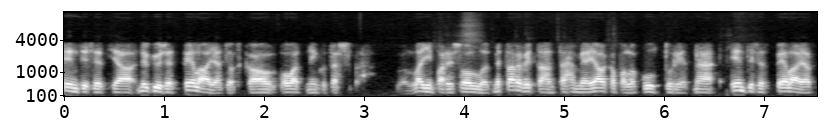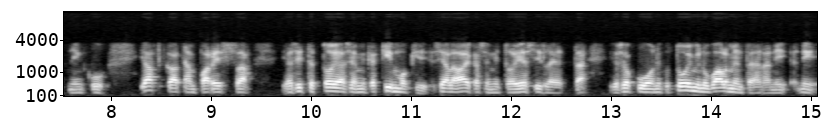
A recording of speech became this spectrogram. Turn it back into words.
entiset ja nykyiset pelaajat, jotka ovat niin tässä lajin parissa ollut. Että me tarvitaan tähän meidän jalkapallokulttuuriin, että nämä entiset pelaajat niin kuin jatkaa tämän parissa. Ja sitten toi asia, mikä Kimmokin siellä aikaisemmin toi esille, että jos joku on niin kuin toiminut valmentajana, niin, niin,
